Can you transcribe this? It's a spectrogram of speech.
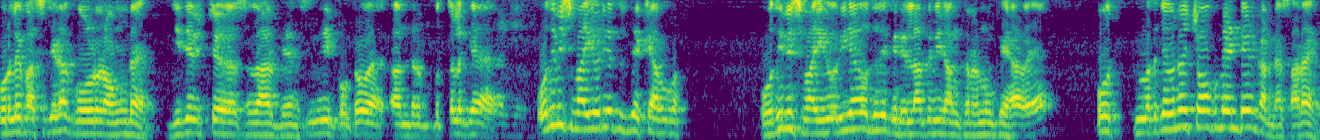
ਉਰਲੇ ਪਾਸੇ ਜਿਹੜਾ ਗੋਲ ਰਾਉਂਡ ਹੈ ਜਿਹਦੇ ਵਿੱਚ ਸਰਦਾਰ ਬੇਅੰਤ ਸਿੰਘ ਦੀ ਫੋਟੋ ਹੈ ਅੰਦਰ ਬੁੱਤ ਲੱਗਿਆ ਹੈ। ਹਾਂਜੀ। ਉਹਦੀ ਵੀ ਸਫ਼ਾਈ ਹੋ ਰਹੀ ਹੈ ਤੁਸੀਂ ਦੇਖਿਆ ਹੋਊਗਾ। ਉਹਦੀ ਵੀ ਸਫ਼ਾਈ ਹੋ ਰਹੀ ਹੈ ਉਹਦੇ ਦੇ ਗ੍ਰਿਲਾਂ ਤੇ ਵੀ ਰੰਗ ਕਰਨ ਨੂੰ ਕਿਹਾ ਹੋਇਆ ਹੈ। ਉਹ ਮਤਲਬ ਉਹਨੇ ਚੌਕ ਮੇਨਟੇਨ ਕਰਨਾ ਸਾਰਾ ਇਹ।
